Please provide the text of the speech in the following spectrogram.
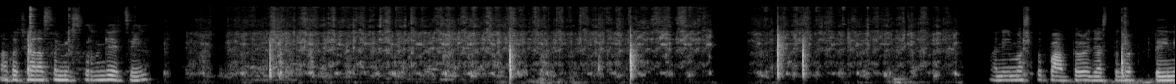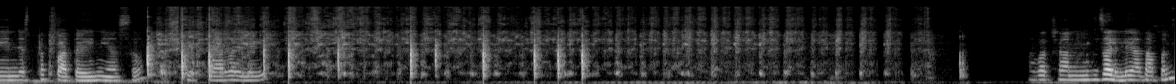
आता छान असं मिक्स करून घ्यायचं आहे आणि मस्त पातळ जास्त घट्टही नाही आणि जास्त पातळी नाही असं. पीठ तयार झालेलं आहे. आता छान मिक्स झालेलं आहे. आता आपण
